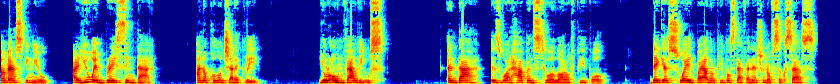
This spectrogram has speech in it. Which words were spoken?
I'm asking you, are you embracing that unapologetically? Your own values. And that is what happens to a lot of people. They get swayed by other people's definition of success.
